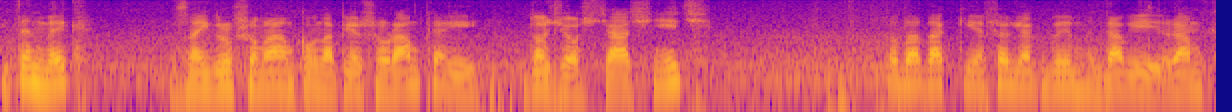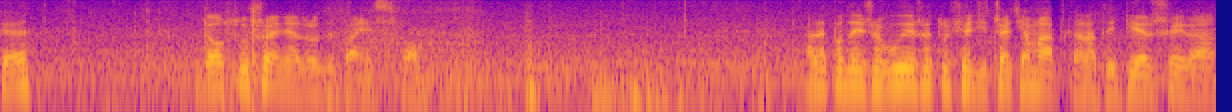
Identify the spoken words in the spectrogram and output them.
I ten myk z najgrubszą ramką na pierwszą ramkę i dość ościaśnić to da taki efekt jakbym dał jej ramkę do osuszenia drodzy Państwo ale podejrzewuję, że tu siedzi trzecia matka na tej pierwszej, na,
